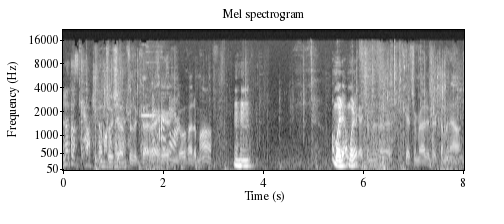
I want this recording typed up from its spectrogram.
Let us catch them Push there. up to the cut right here and go head them off. Mm-hmm. I'm with it. I'm with it. Catch them, uh, catch 'em right as they're coming out and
